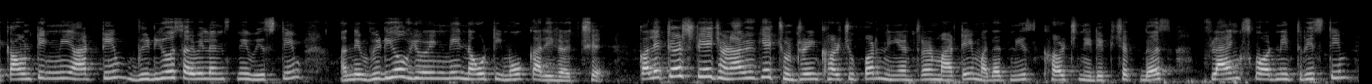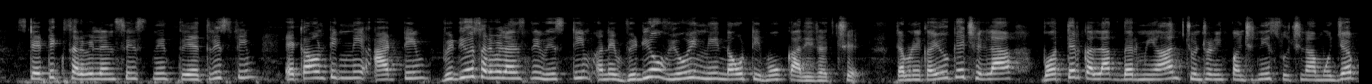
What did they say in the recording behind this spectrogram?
એકાઉન્ટિંગની આઠ ટીમ, વીડિયો સર્વેલન્સની વીસ ટીમ અને વીડિયો વ્યુઇંગની નવ ટીમો કાર્યરત છે. કલેક્ટરશ્રીએ જણાવ્યું કે ચૂંટણી ખર્ચ ઉપર નિયંત્રણ માટે મદદનીશ ખર્ચ નિરીક્ષક દસ, ફ્લાઇંગ સ્ક્વોડની ત્રીસ ટીમ સ્ટેટિક સર્વેલન્સીસની તેત્રીસ ટીમ એકાઉન્ટિંગની આઠ ટીમ વીડિયો સર્વેલન્સની વીસ ટીમ અને વીડિયો વ્યૂઇંગની નવ ટીમો કાર્યરત છે. તેમણે કહ્યું કે છેલ્લા બોતેર કલાક દરમિયાન ચૂંટણી પંચની સૂચના મુજબ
